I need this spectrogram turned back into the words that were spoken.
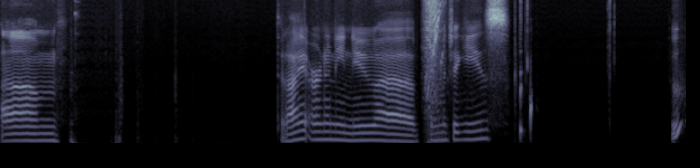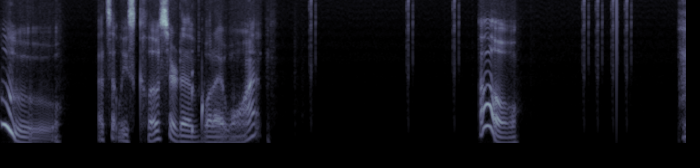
Um Did I earn any new uh thingamajiggies? Ooh. That's at least closer to what I want. Oh.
